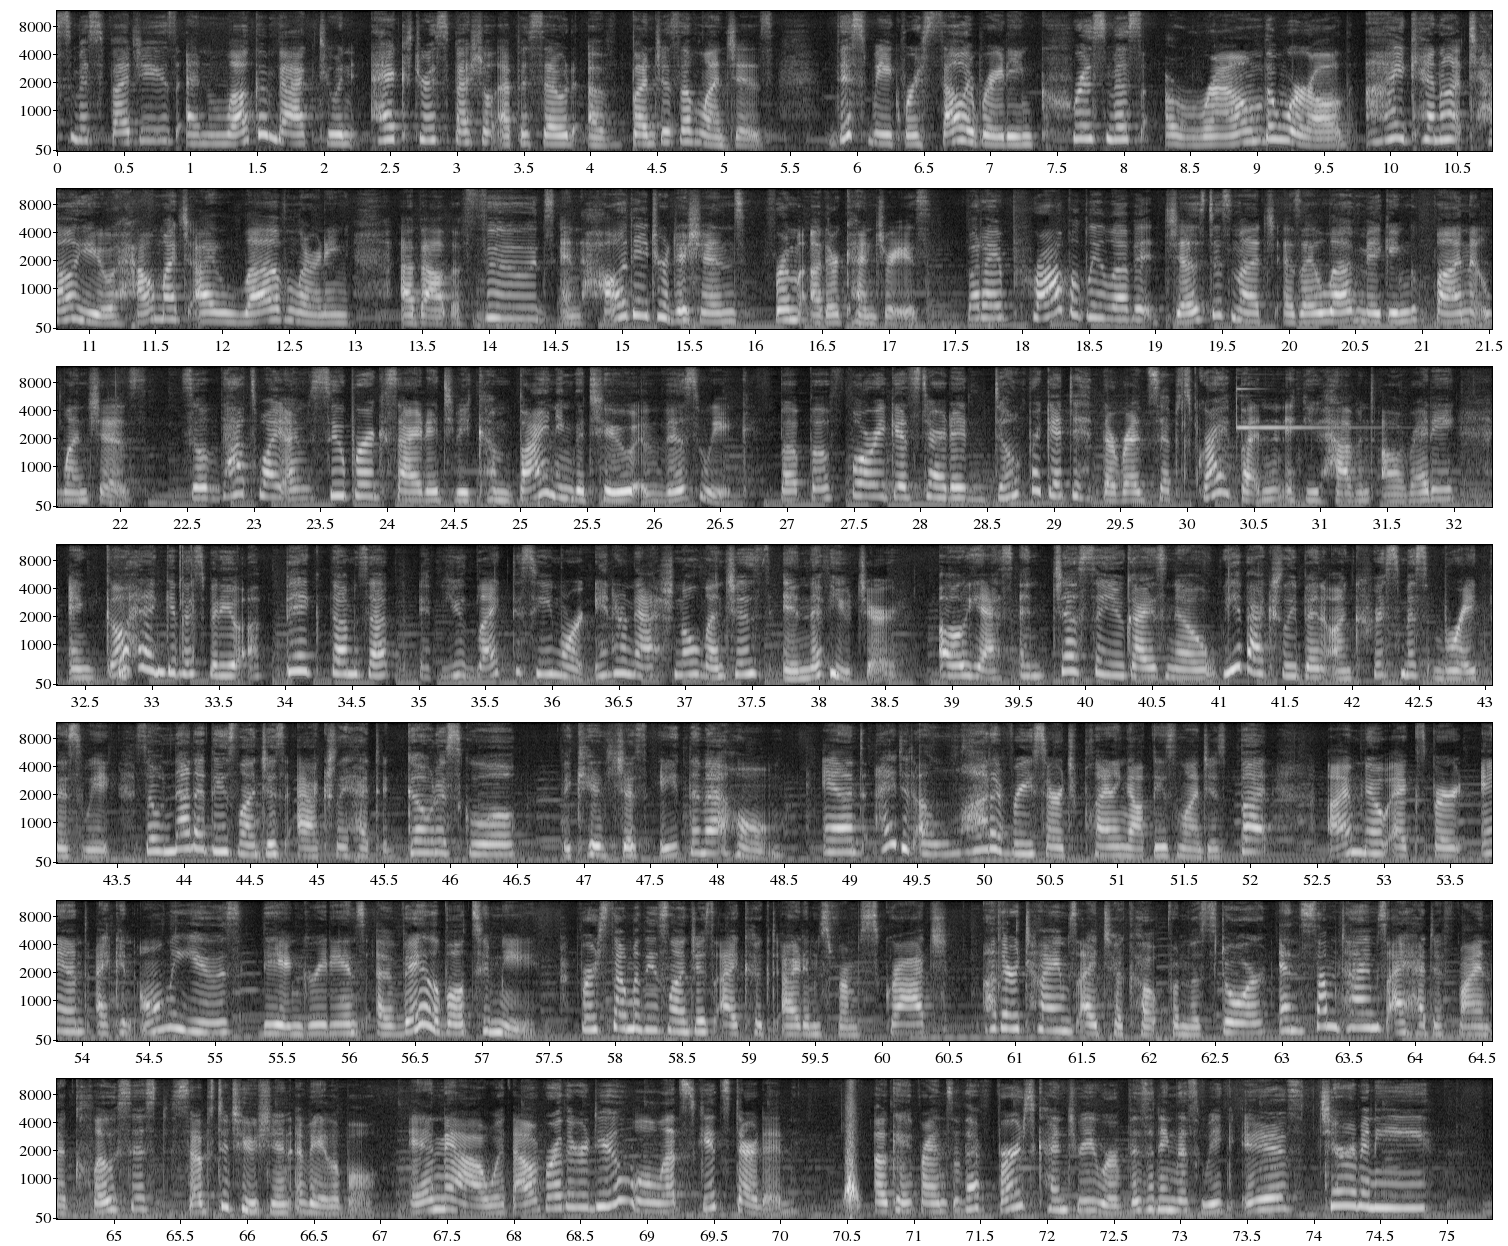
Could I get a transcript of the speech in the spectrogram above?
Christmas fudgies and welcome back to an extra special episode of Bunches of Lunches. This week we're celebrating Christmas around the world. I cannot tell you how much I love learning about the foods and holiday traditions from other countries. But I probably love it just as much as I love making fun lunches. So that's why I'm super excited to be combining the two this week. But before we get started, don't forget to hit the red subscribe button if you haven't already, and go ahead and give this video a big thumbs up if you'd like to see more international lunches in the future. Oh yes, and just so you guys know, we've actually been on Christmas break this week, so none of these lunches actually had to go to school, the kids just ate them at home. And I did a lot of research planning out these lunches, but I'm no expert and I can only use the ingredients available to me. For some of these lunches, I cooked items from scratch, other times I took help from the store, and sometimes I had to find the closest substitution available. And now, without further ado, let's get started. Okay friends, the first country we're visiting this week is Germany.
